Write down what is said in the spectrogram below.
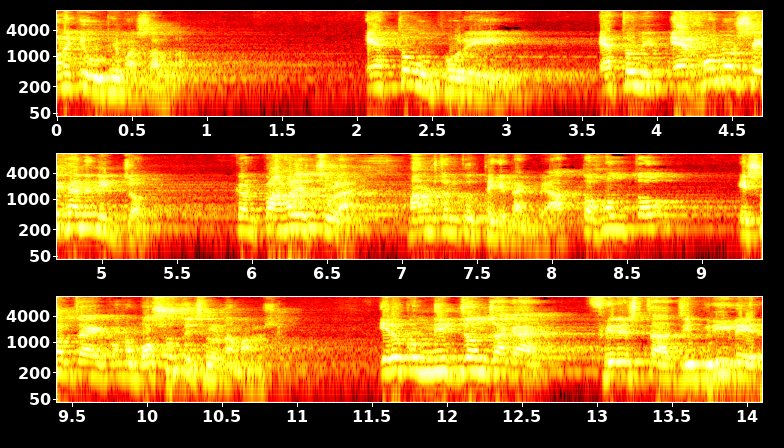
অনেকে উঠে মাসাল্লাহ এত উপরে, এত এখনও সেখানে নির্জন, কারণ পাহাড়ের চূড়ায় মানুষজন থেকে থাকবে আর তখন তো এসব জায়গায় কোনো বসতি ছিল না মানুষের। এরকম নির্জন জায়গায় ফেরেস্তা জিব্রিলের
